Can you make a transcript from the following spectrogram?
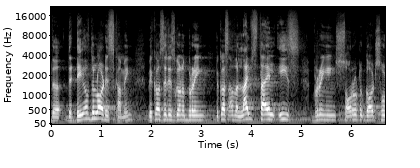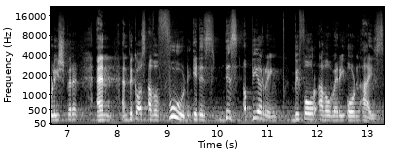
the, the day of the Lord is coming, because it is going to bring, because our lifestyle is bringing sorrow to God's Holy Spirit, and, and because our food, it is disappearing before our very own eyes,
